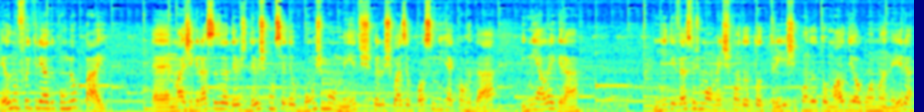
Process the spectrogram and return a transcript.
Eu não fui criado com meu pai, é, mas graças a Deus, Deus concedeu bons momentos pelos quais eu posso me recordar e me alegrar. Em diversos momentos, quando eu estou triste, quando eu estou mal de alguma maneira,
